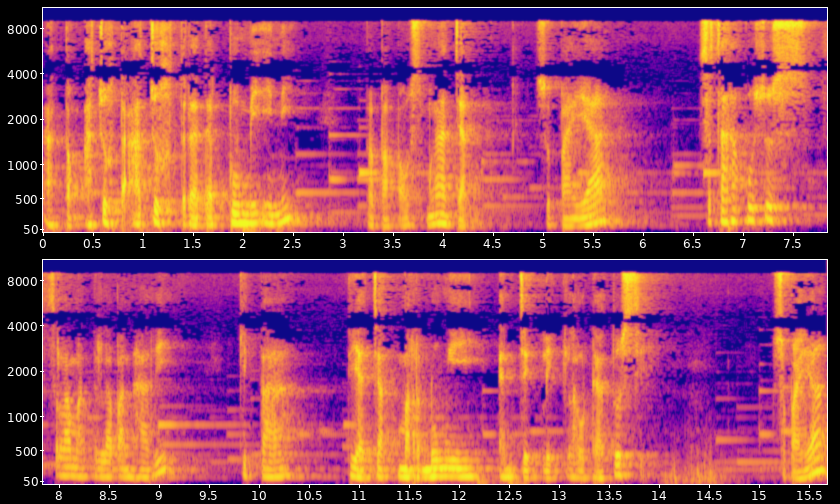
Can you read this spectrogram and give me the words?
atau acuh tak acuh terhadap bumi ini, Bapak Paus mengajak supaya secara khusus selama delapan hari kita diajak merenungi enciklik Laudato Si supaya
